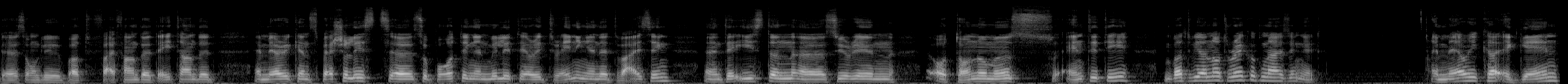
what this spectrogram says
there's only about 500, 800 American specialists uh, supporting and military training and advising and the eastern uh, Syrian autonomous entity, but we are not recognizing it. America again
